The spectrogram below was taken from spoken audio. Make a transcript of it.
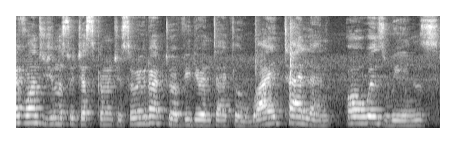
everyone to join us with Just Commentary. So we're going to do a video entitled Why Thailand Always Wins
